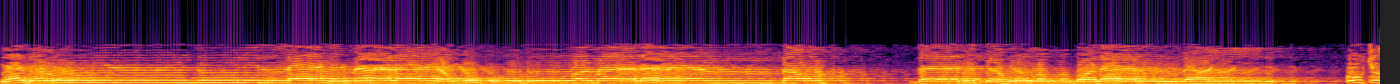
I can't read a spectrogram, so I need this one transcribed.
يدعو دون الله ما لا يضره وما لا ينفعه. ذلك هو الضلال البعید او جز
